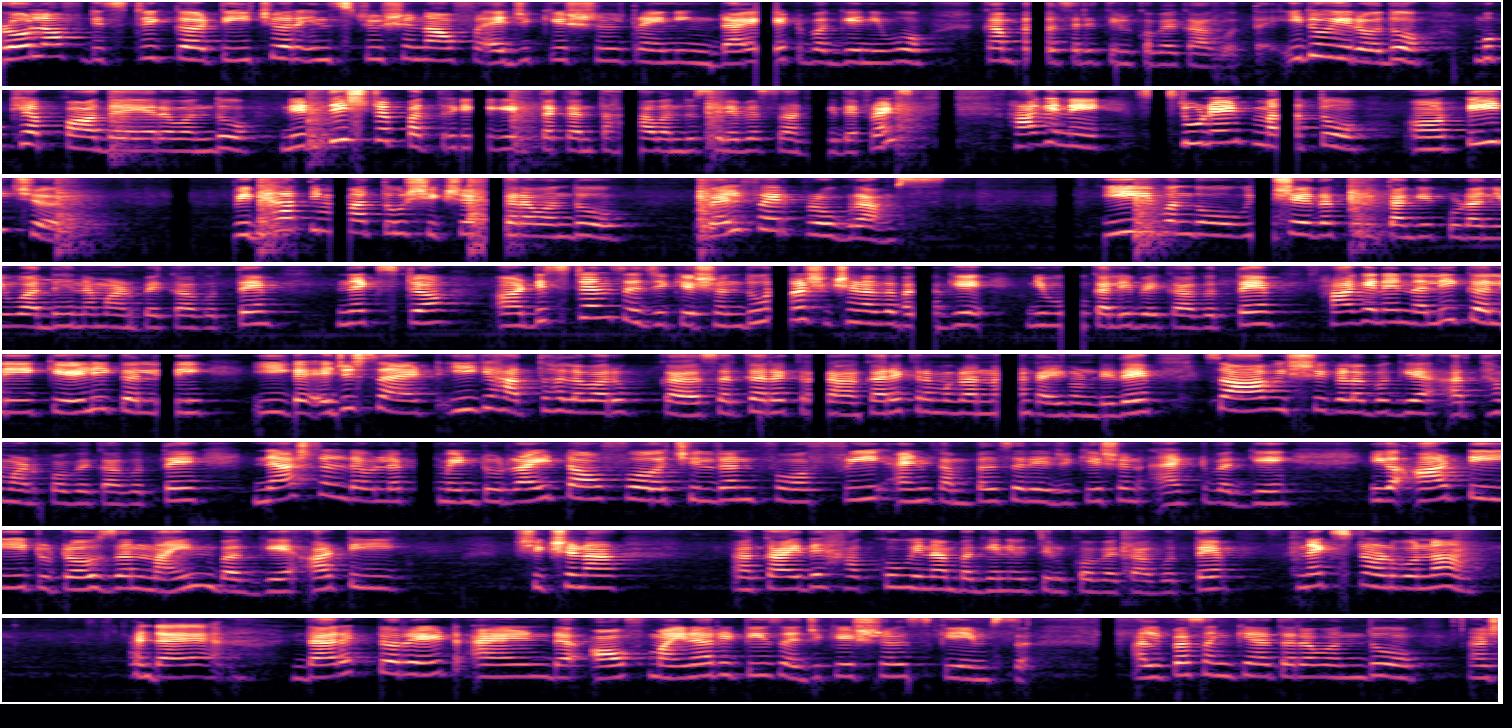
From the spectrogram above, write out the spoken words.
Role of district teacher institution of educational training DIET ಬಗ್ಗೆ ನೀವು ಕಂಪಲ್ಸರಿ ತಿಳ್ಕೊಬೇಕಾಗುತ್ತೆ. ಇದು ಇರೋದು ಮುಖ್ಯೋಪಾಧ್ಯಾಯರ ಒಂದು ನಿರ್ದಿಷ್ಟ ಪತ್ರಿಕೆಗೆ ಇರ್ತಕ್ಕಂತಹ ಒಂದು ಸಿಲೆಬಸ್ ಆಗಿದೆ ಫ್ರೆಂಡ್ಸ್ ಹಾಗೆಯೇ ಸ್ಟೂಡೆಂಟ್ ಮತ್ತು ಟೀಚರ್ ವಿದ್ಯಾರ್ಥಿ ಮತ್ತು ಶಿಕ್ಷಕರ ಒಂದು ವೆಲ್ಫೇರ್ ಪ್ರೋಗ್ರಾಮ್ಸ್ ಈ ಒಂದು ವಿಷಯದ ಕುರಿತಾಗಿ ಕೂಡ ನೀವು ಅಧ್ಯಯನ ಮಾಡಬೇಕಾಗುತ್ತೆ. ನೆಕ್ಸ್ಟ್ ಡಿಸ್ಟೆನ್ಸ್ ಎಜುಕೇಷನ್ ದೂರ ಶಿಕ್ಷಣದ ಬಗ್ಗೆ ನೀವು ಕಲಿಬೇಕಾಗುತ್ತೆ. ಹಾಗೆಯೇ ನಲಿ ಕಲಿ ಕೇಳಿ ಕಲಿ ಈಗ ಎಜುಸ್ಯಾಟ್ ಹೀಗೆ ಹತ್ತು ಹಲವಾರು ಕ, ಸರ್ಕಾರ ಕ್ರ- ಕಾರ್ಯಕ್ರಮಗಳನ್ನು ಕೈಗೊಂಡಿದೆ. ಸೊ, ಆ ವಿಷಯಗಳ ಬಗ್ಗೆ ಅರ್ಥ ಮಾಡ್ಕೋಬೇಕಾಗುತ್ತೆ. National development right of children for free and compulsory education act ಬಗ್ಗೆ, ಈಗ R T E two thousand nine ಬಗ್ಗೆ ಆರ್ ಟಿ ಇ ಶಿಕ್ಷಣ ಕಾಯ್ದೆ ಹಕ್ಕುವಿನ ಬಗ್ಗೆ ನೀವು ತಿಳ್ಕೋಬೇಕಾಗುತ್ತೆ. ನೆಕ್ಸ್ಟ್ ನೋಡ್ಬೋಣ. Dye directorate and of minorities educational schemes ಅಲ್ಪಸಂಖ್ಯಾತರ ಒಂದು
